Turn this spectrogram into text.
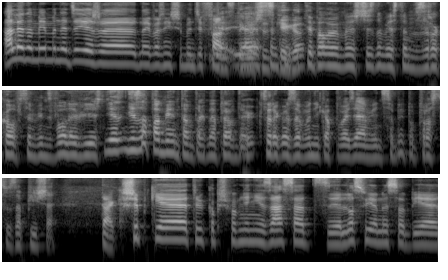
ale no miejmy nadzieję, że najważniejszy będzie fan z tego ja jestem wszystkiego. typ- typowym mężczyzną, jestem wzrokowcem, więc wolę wiedzieć. Nie, nie zapamiętam tak naprawdę, którego zawodnika powiedziałem, więc sobie po prostu zapiszę. Tak, szybkie tylko przypomnienie zasad. Losujemy sobie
